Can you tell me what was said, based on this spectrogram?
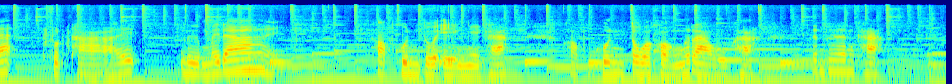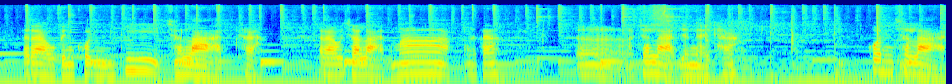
ะสุดท้ายลืมไม่ได้ ขอบคุณตัวเองไงคะ ขอบคุณตัวของเราค่ะ เพื่อนๆค่ะ เราเป็นคนที่ฉลาดค่ะ เราฉลาดมากนะคะฉลาดยังไงคะคนฉลาด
